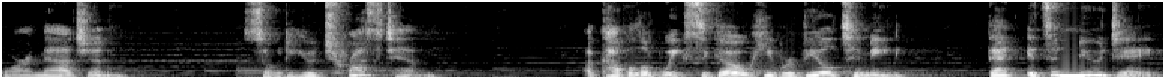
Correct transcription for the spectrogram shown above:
or imagine. So, do you trust Him? A couple of weeks ago, He revealed to me that it's a new day.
